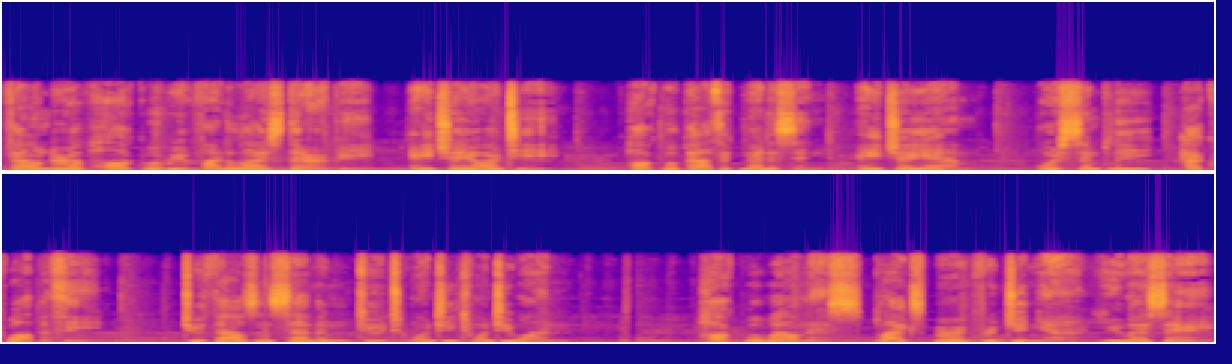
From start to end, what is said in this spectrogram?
founder of Hakwa Revitalized Therapy, HART, Hakwapathic Medicine, HAM, or simply Hakwapathy, 2007 to 2021. Hakwa Wellness, Blacksburg, Virginia, USA.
